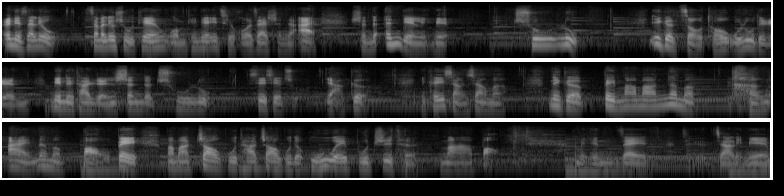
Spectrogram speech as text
恩典三六五，三百六十五天，我们天天一起活在神的爱、神的恩典里面。出路，一个走投无路的人面对他人生的出路。谢谢主，雅各，你可以想象吗？那个被妈妈那么疼爱、那么宝贝，妈妈照顾他、照顾得无微不至的妈宝，每天在这个家里面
